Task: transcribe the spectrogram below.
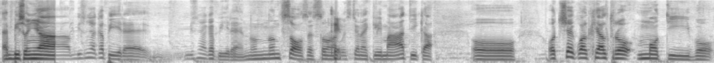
eh, bisogna, bisogna, capire, bisogna capire. Non, non, so se è solo una questione climatica o, o c'è qualche altro motivo.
